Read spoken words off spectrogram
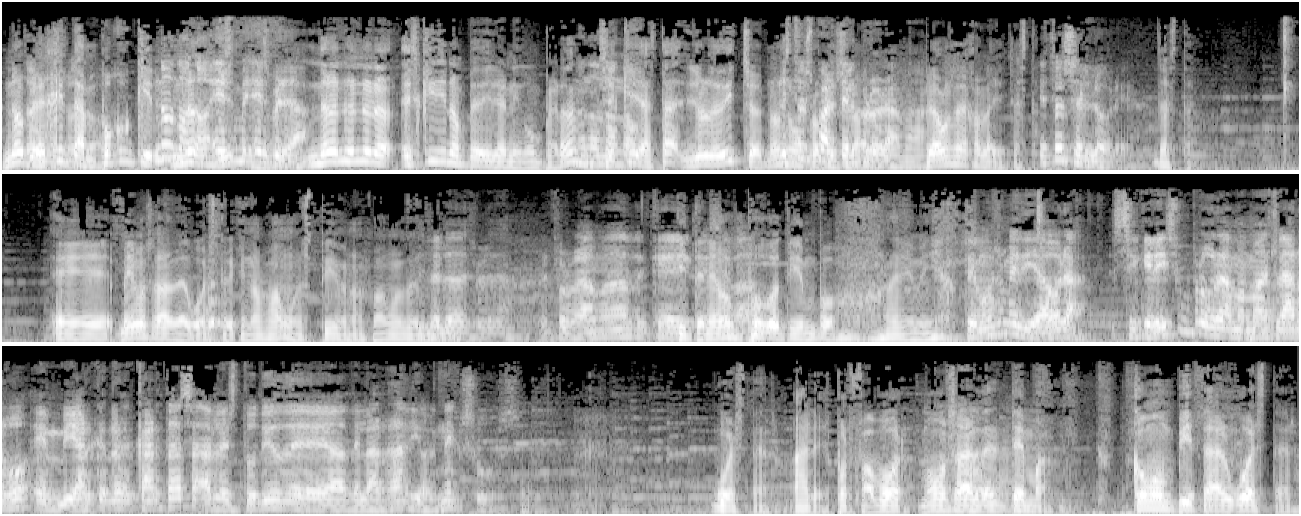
No, pero es que tampoco quiero... No, no, no, es, es verdad. No, no, no, no, es que yo no pediría ningún perdón. No, no, si no, es que no. ya está, yo lo he dicho, no Esto somos es parte del profesionales. programa. Pero vamos a dejarlo ahí, ya está. Esto es el lore. Ya está. Eh, venimos a hablar del western, que nos vamos, tío, nos vamos del... Es verdad, es verdad. El programa de que. Y que tenemos se va. poco tiempo, madre mía. Tenemos media hora. Si queréis un programa más largo, enviar car- cartas al estudio de, de la radio, al Nexus. Western, Alex, por favor, vamos a hablar del tema. ¿Cómo empieza el western?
